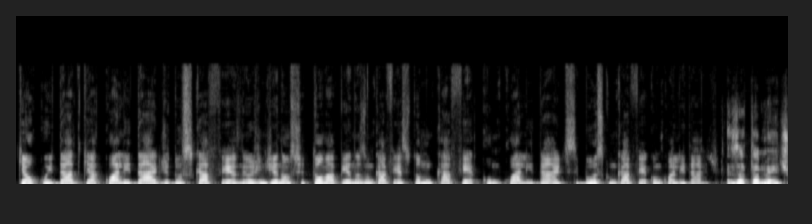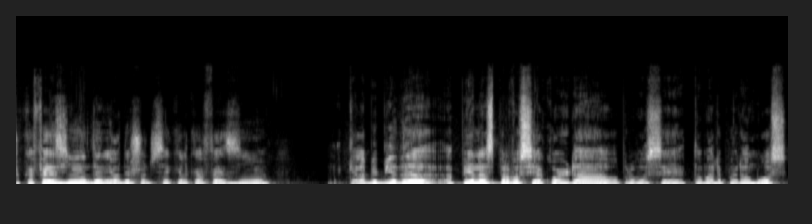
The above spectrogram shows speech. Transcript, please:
que é o cuidado, que é a qualidade dos cafés. Né? Hoje em dia não se toma apenas um café, se toma um café com qualidade, se busca um café com qualidade. Exatamente. O cafezinho, Daniel, deixou de ser aquele cafezinho, aquela bebida apenas para você acordar ou para você tomar depois do almoço.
